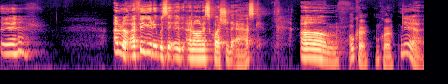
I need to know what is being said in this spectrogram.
eh. I don't know. I figured it was a, an honest question to ask. Um, Okay, okay. yeah.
